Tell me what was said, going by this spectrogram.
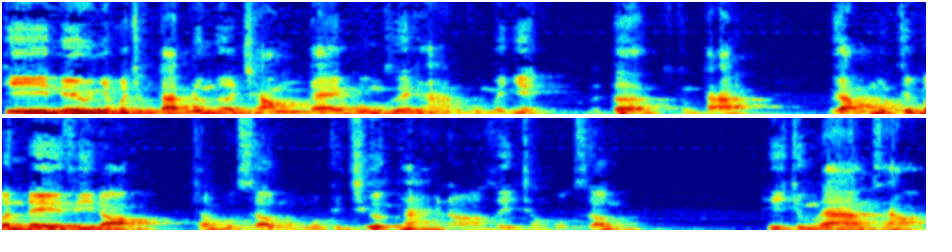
Thì nếu như mà chúng ta đứng ở trong cái vùng giới hạn của mình ấy tức là chúng ta gặp một cái vấn đề gì đó trong cuộc sống một cái chướng ngại nó gì trong cuộc sống thì chúng ta làm sao ạ?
